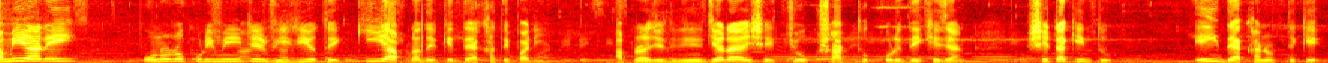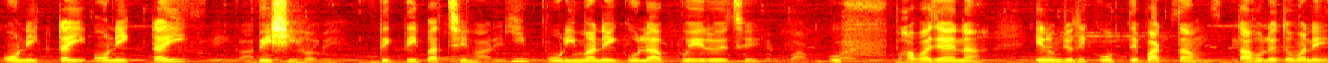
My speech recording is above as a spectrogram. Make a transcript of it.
আমি আর এই পনেরো কুড়ি মিনিটের ভিডিওতে কি আপনাদেরকে দেখাতে পারি? আপনারা যদি নিজেরা এসে চোখ সার্থক করে দেখে যান, সেটা কিন্তু এই দেখানোর থেকে অনেকটাই অনেকটাই বেশি হবে। দেখতেই পাচ্ছেন কি পরিমাণে গোলাপ হয়ে রয়েছে। উফ, ভাবা যায় না। এরম যদি করতে পারতাম, তাহলে তো মানে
